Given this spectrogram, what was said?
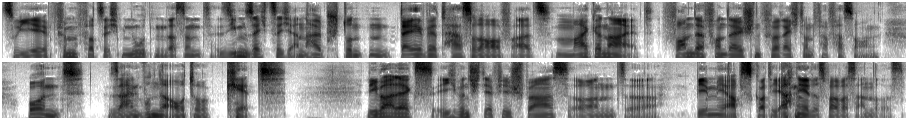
zu je 45 Minuten. Das sind 67,5 Stunden David Hasselhoff als Michael Knight von der Foundation für Recht und Verfassung und sein Wunderauto Kit. Lieber Alex, ich wünsche dir viel Spaß und äh, beam mir ab, Scotty. Ach nee, das war was anderes.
